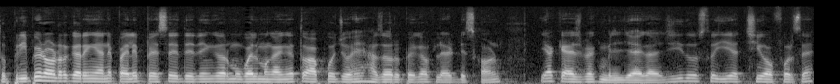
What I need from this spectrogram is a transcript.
तो प्रीपेड ऑर्डर करेंगे, यानी पहले पैसे दे देंगे और मोबाइल मंगाएँगे तो आपको जो है हज़ार रुपये का फ्लैट डिस्काउंट या कैशबैक मिल जाएगा। जी दोस्तों, ये अच्छी ऑफर्स है।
